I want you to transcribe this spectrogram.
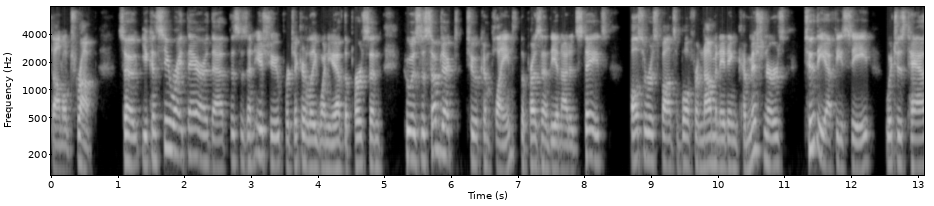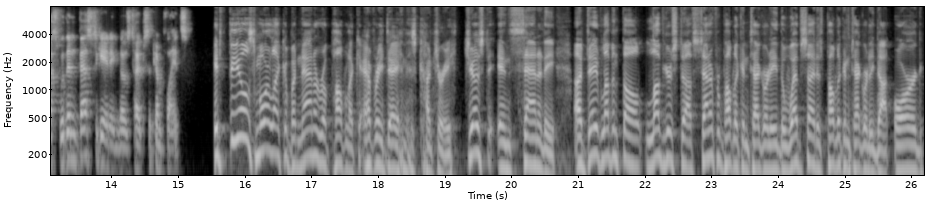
Donald Trump. So you can see right there that this is an issue, particularly when you have the person who is the subject to a complaint, the President of the United States, also responsible for nominating commissioners to the FEC, which is tasked with investigating those types of complaints. It feels more like a banana republic every day in this country. Just insanity. Uh, Dave Levinthal, love your stuff. Center for Public Integrity. The website is publicintegrity.org.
